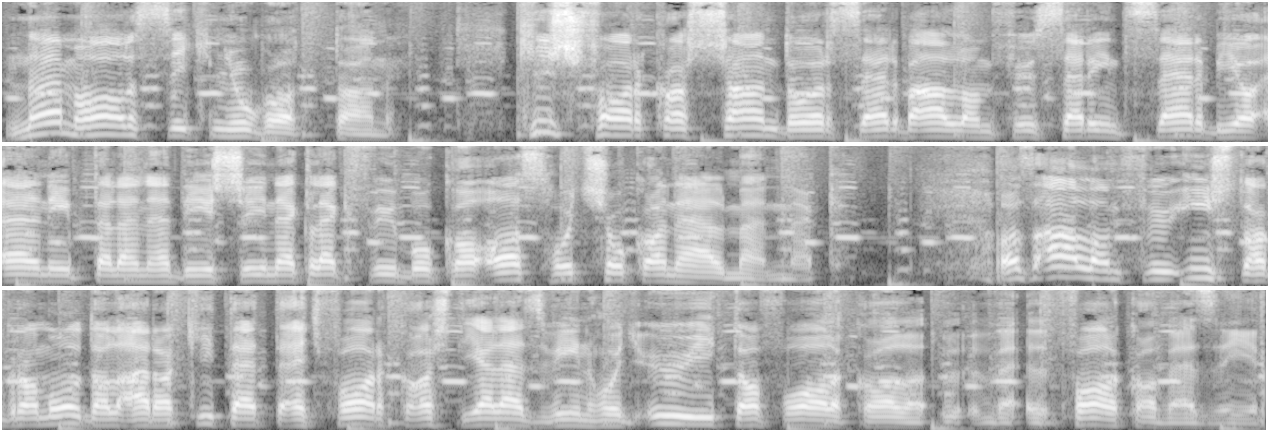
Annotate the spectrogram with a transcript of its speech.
Nem alszik nyugodtan. Kisfarkas Sándor szerb államfő szerint Szerbia elnéptelenedésének legfőbb oka az, hogy sokan elmennek. Az államfő Instagram oldalára kitett egy farkast jelezvén, hogy ő itt a falkal, falka vezér.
